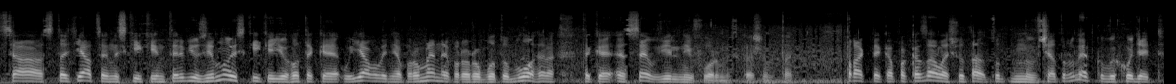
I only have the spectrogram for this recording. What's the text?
ця стаття це не скільки інтерв'ю зі мною, скільки його таке уявлення про мене, про роботу блогера, таке есе в вільній формі, скажімо так. Практика показала, що та тут ну, в чат-рулетку виходять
